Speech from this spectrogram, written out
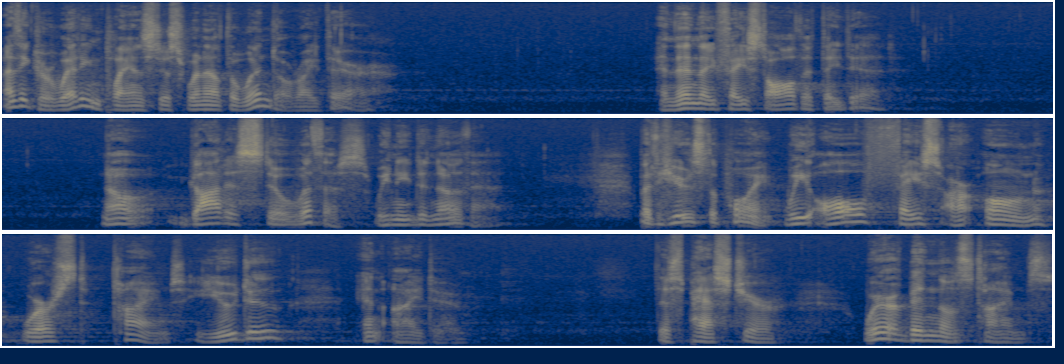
I think her wedding plans just went out the window right there. And then they faced all that they did. No, God is still with us. We need to know that. But here's the point we all face our own worst times. You do, and I do. This past year, where have been those times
